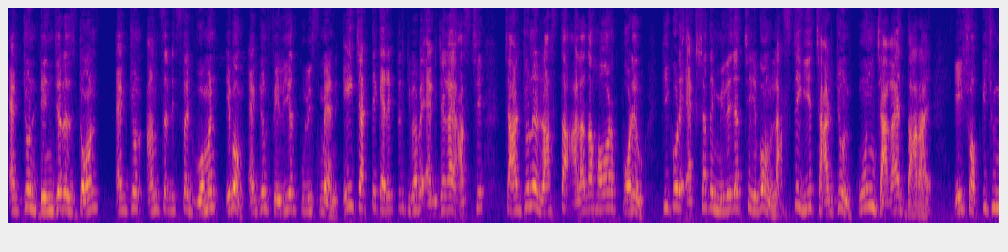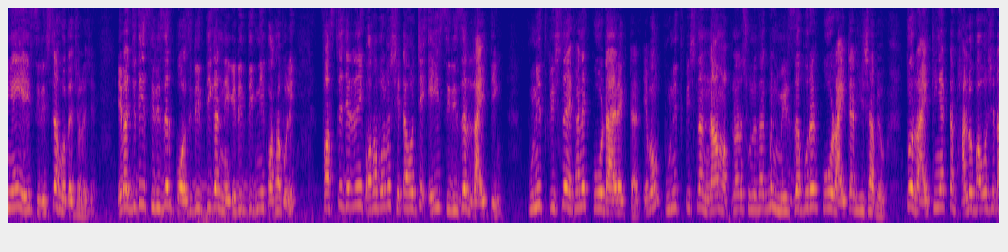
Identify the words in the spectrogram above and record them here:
একজন ডেঞ্জারাস ডন একজন আনস্যাটিসফাইড ওম্যান এবং একজন ফেলিয়ার পুলিশম্যান এই চারটে ক্যারেক্টার কীভাবে এক জায়গায় আসছে, চারজনের রাস্তা আলাদা হওয়ার পরেও কি করে একসাথে মিলে যাচ্ছে এবং লাস্টে গিয়ে চারজন কোন জায়গায় দাঁড়ায়, এই সব কিছু নিয়েই এই সিরিজটা হতে চলেছে। এবার যদি সিরিজের পজিটিভ দিক আর নেগেটিভ দিক নিয়ে কথা বলি ফার্স্টে যেটা নিয়ে কথা বলব সেটা হচ্ছে এই সিরিজের রাইটিং পুনিত কৃষ্ণা এখানে কো ডাইরেক্টর এবং পুনিত কৃষ্ণার নাম আপনারা শুনে থাকবেন মির্জাপুরের কো রাইটার হিসাবেও। তো রাইটিং একটা ভালো পাবো সেটা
